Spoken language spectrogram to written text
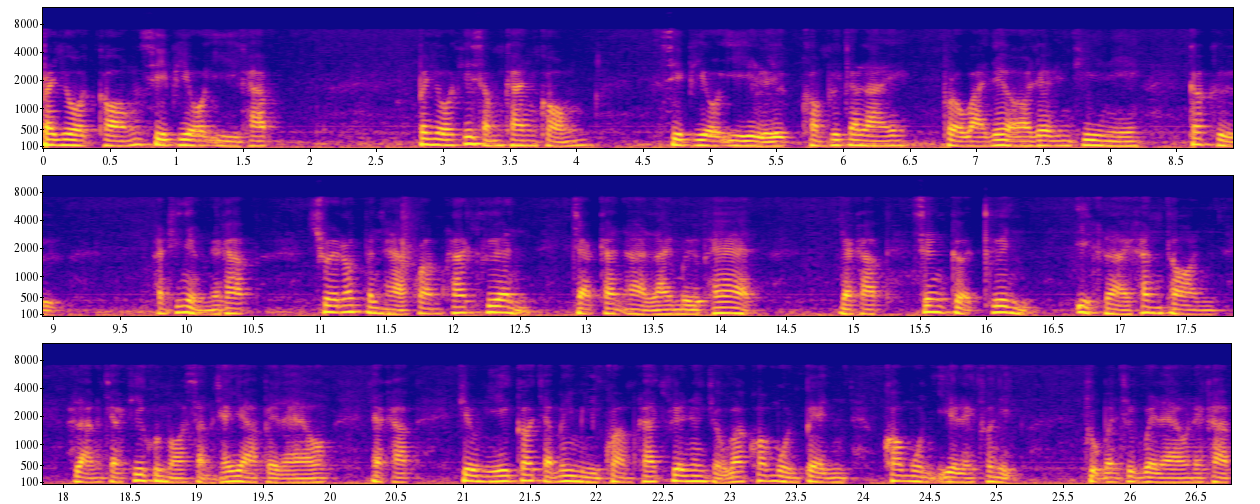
ประโยชน์ของ CPOE ครับ ประโยชน์ที่สำคัญของ CPOE หรือ Computerized Provider Order Entry นี้ก็คือ อันที่1นนะครับช่วยลดปัญหาความคลาดเคลื่อนจากการอ่านลายมือแพทย์นะครับ ซึ่งเกิดขึ้นอีกหลายขั้นตอน หลังจากที่คุณหมอสั่งใช้ยาไปแล้วนะครับเที่ยวนี้ก็จะไม่มีความคลาดเคลื่อนเนื่องจากว่าข้อมูลเป็นข้อมูลอิเล็กทรอนิกส์ถูกบันทึกไว้แล้วนะครับ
